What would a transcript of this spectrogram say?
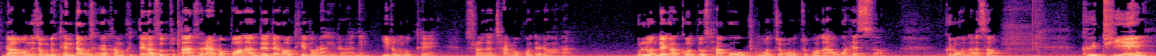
그러니까 어느 정도 된다고 생각하면 그때 가서 또 딴소리 할 거 뻔한데 내가 어떻게 너랑 일을 하니? 일은 못해. 술 한 잔 잘 먹고 내려가라. 물론 내가 그것도 사고 뭐 어쩌고 어쩌고 하고 했어. 그러고 나서 그 뒤에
